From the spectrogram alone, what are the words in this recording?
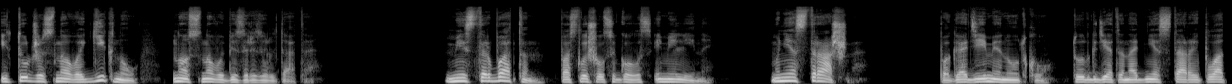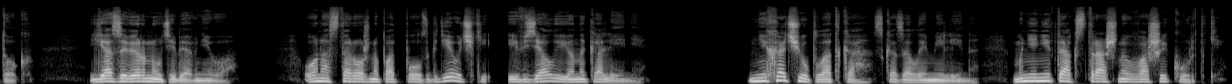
и тут же снова гикнул, но снова без результата. «Мистер Баттон», — послышался голос Эмилины, — «мне страшно». «Погоди минутку, тут где-то на дне старый платок. Я заверну тебя в него». Он осторожно подполз к девочке и взял ее на колени. «Не хочу платка», — сказала Эмилина. «Мне не так страшно в вашей куртке».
